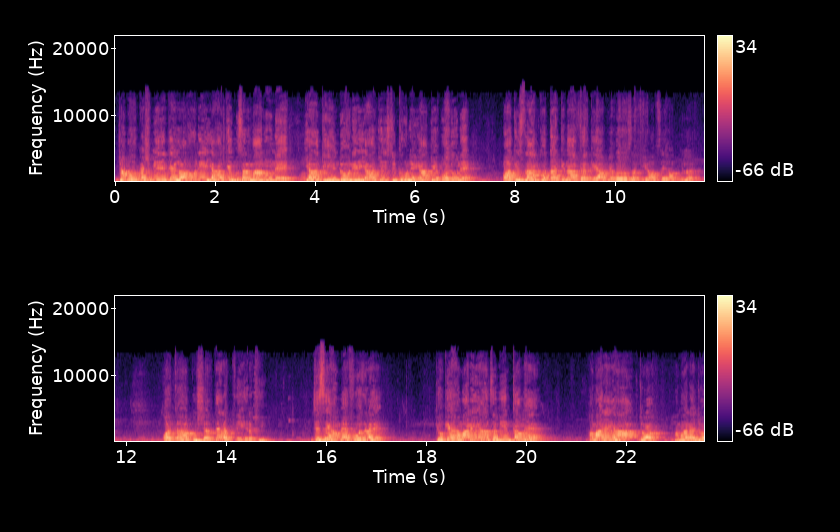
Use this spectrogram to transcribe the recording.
जम्मू कश्मीर के लोगों ने, यहाँ के मुसलमानों ने, यहाँ के हिंदू ने, यहाँ के सिखों ने, यहाँ के बौद्धों ने पाकिस्तान को दरकिनार करके आप पे भरोसा किया, आपसे हाथ मिलाया। और कहा, कुछ शर्तें रखी रखी, जिससे हम महफूज रहे, क्योंकि हमारे यहाँ ज़मीन कम है। हमारे यहाँ जो हमारा जो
